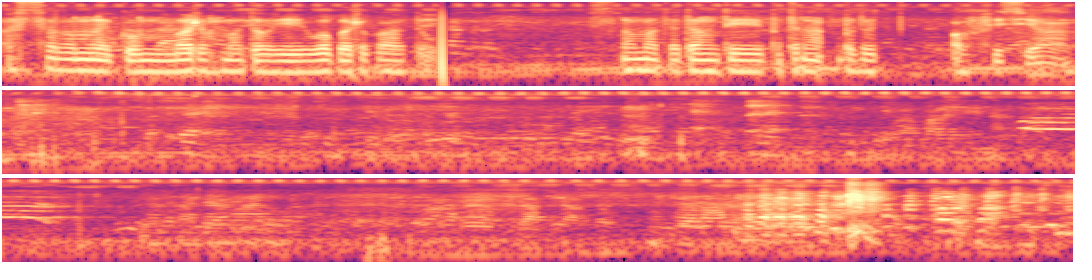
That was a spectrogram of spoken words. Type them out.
Assalamualaikum warahmatullahi wabarakatuh. Selamat datang di Peternak Belut Official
